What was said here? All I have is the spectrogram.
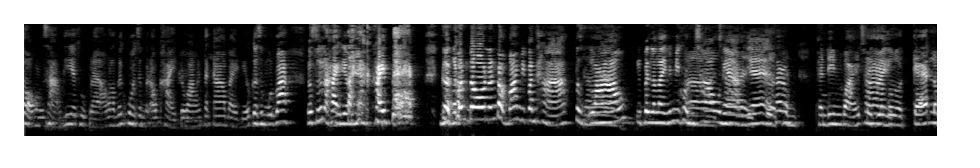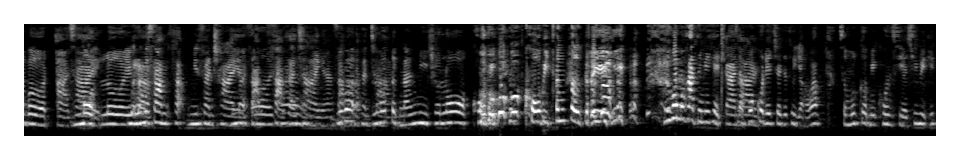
สองหรือสามที่จะถูกแล้ว เราไม่ควรจะเหมือนเอาไข่ไปวางไว้ตะกร้าใบเดียวเกิดสมมติว่าเราซื้อหลังเดียวเนี่ยไข่แตกเกิดคอนโดนั้นแบบว่ามีปัญหาตึกใช่ร้าวหรือเป็นอะไรไม่มีคนเช่าเนี่ยอ่ใช่แย่เกิดถ้าแผ่นแผ่นดินไหวใช่ตึกระเบิดแก๊สระเบิดอ่าใช่หมดเลยเหมือนเรามีค่ะสามมีแฟรนไชส์อะสามเออสามใช่แฟรนไชส์อะหรือว่าสามแฟรนหไชรือว่าส์ตึกนั้นมีเชื้อโรคโควิดโควิดทั้งตึกอะไรอย่างนี้หรือว่าบางครั้งจะมีเหตุการณ์แต่ใช่พวกคนเอเชียจะถืออย่างว่า สมมุติเกิดมีคนเสียชีวิตที่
